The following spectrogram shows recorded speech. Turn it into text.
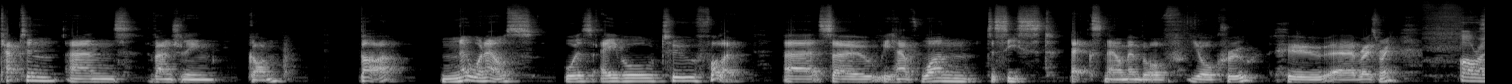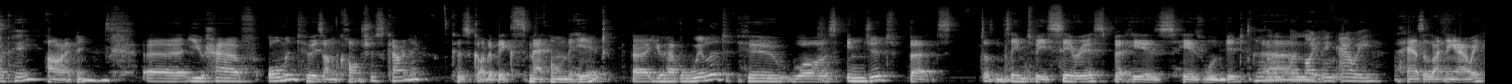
Captain and Evangeline gone, but no one else was able to follow. Uh, so we have one deceased ex now member of your crew, who uh, Rosemary, R.I.P. R.I.P. Uh, you have Ormond, who is unconscious currently because got a big smack on the head. Uh, you have Willard, who was injured but doesn't seem to be serious, but he is he is wounded. a Um, lightning owie. has a lightning owie.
